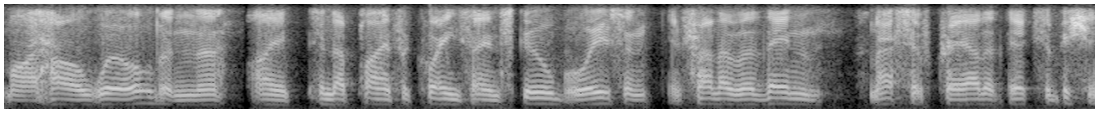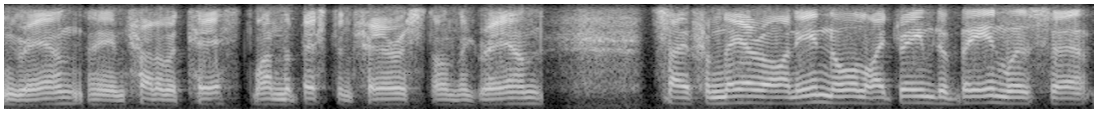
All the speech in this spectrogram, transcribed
my whole world, and uh, I ended up playing for Queensland schoolboys and in front of a then massive crowd at the exhibition ground in front of a test, won the best and fairest on the ground. So from there on in, all I dreamed of being was uh,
